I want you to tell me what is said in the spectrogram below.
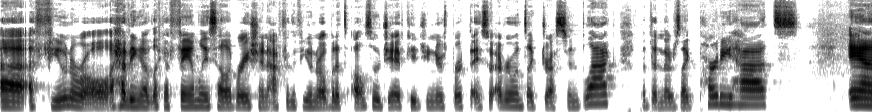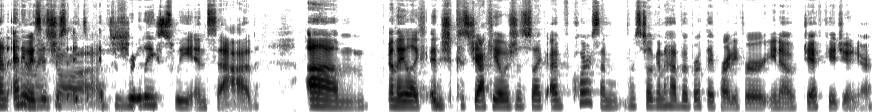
uh, a funeral, having a like a family celebration after the funeral, but it's also JFK Jr.'s birthday, so everyone's like dressed in black, but then there's like party hats, and Oh anyways, my it's just it's, it's really sweet and sad. Um, and they like, and because Jackie was just like, of course, I'm we're still gonna have a birthday party for you know JFK Jr.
